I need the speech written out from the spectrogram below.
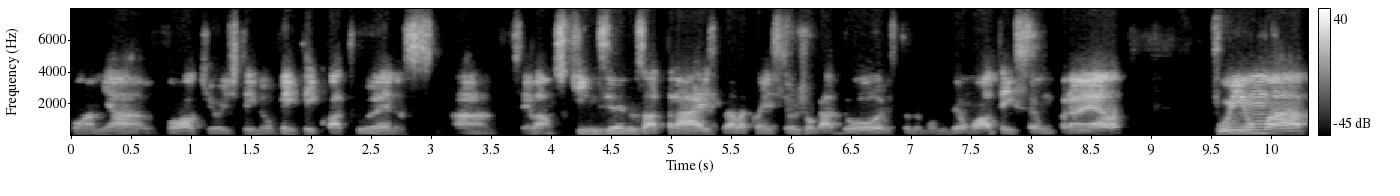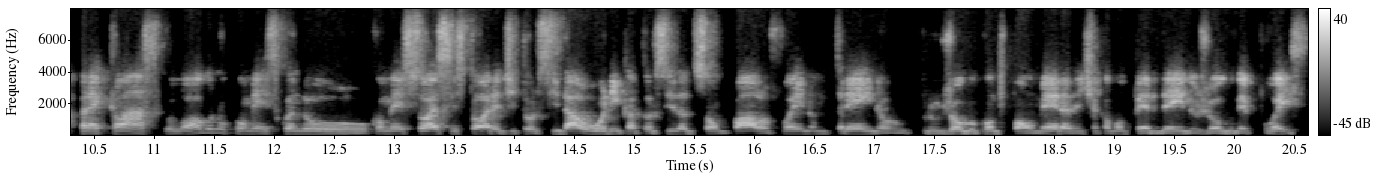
com a minha avó, que hoje tem 94 anos, há, sei lá, uns 15 anos atrás, para ela conhecer os jogadores, todo mundo deu uma atenção para ela. Fui em uma pré-clássico, logo no começo, quando começou essa história de torcida única, a torcida do São Paulo foi num treino para um jogo contra o Palmeiras, a gente acabou perdendo o jogo depois.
